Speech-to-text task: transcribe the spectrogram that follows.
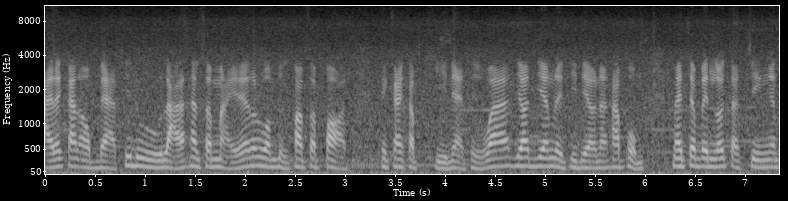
น์และการออกแบบที่ดูหรูหราและทันสมัย และรวมถึงความสปอร์ตในการขับขี่เนี่ยถือว่ายอดเยี่ยมเลยทีเดียวนะครับผมแม้จะเป็นรถจากจริงกัน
